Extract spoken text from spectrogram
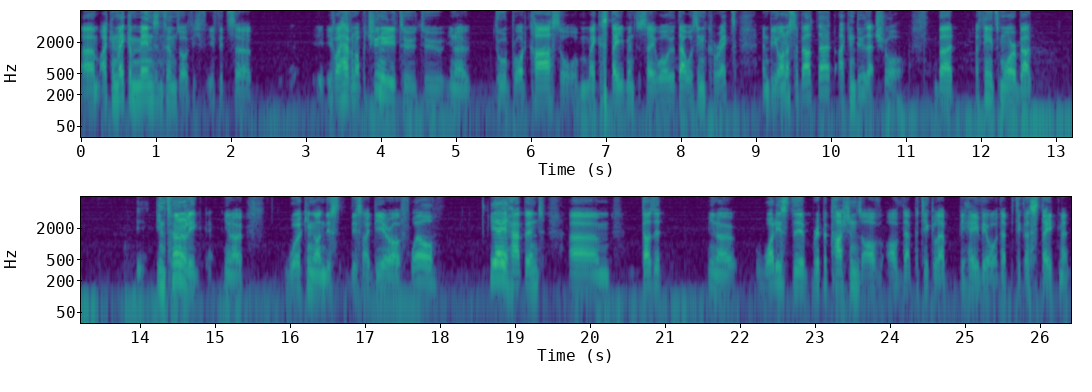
Um, I can make amends in terms of if, if it's a, if I have an opportunity to to you know do a broadcast or make a statement to say, well, that was incorrect, and be honest about that, I can do that, sure. But I think it's more about internally, you know, working on this this idea of, well, yeah, it happened. Um, does it, you know, what is the repercussions of, of that particular behavior or that particular statement,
